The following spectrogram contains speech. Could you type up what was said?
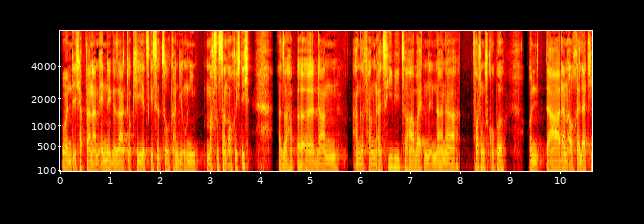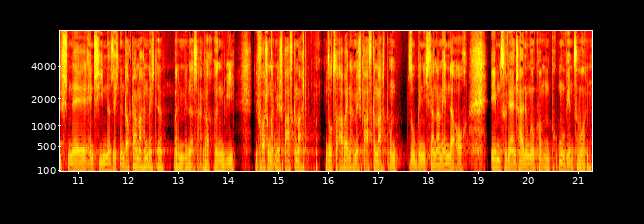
Und ich habe dann am Ende gesagt, okay, jetzt gehst du zurück an die Uni, machst es dann auch richtig. Also habe äh, dann angefangen als Hiwi zu arbeiten in einer Forschungsgruppe und da dann auch relativ schnell entschieden, dass ich einen Doktor machen möchte, weil mir das einfach irgendwie, die Forschung hat mir Spaß gemacht, so zu arbeiten hat mir Spaß gemacht und so bin ich dann am Ende auch eben zu der Entscheidung gekommen, promovieren zu wollen.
